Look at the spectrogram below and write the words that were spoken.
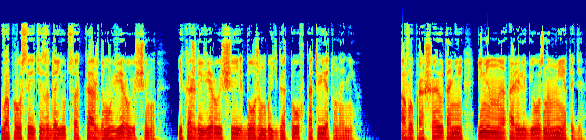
Вопросы эти задаются каждому верующему – и каждый верующий должен быть готов к ответу на них. А вопрошают они именно о религиозном методе.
